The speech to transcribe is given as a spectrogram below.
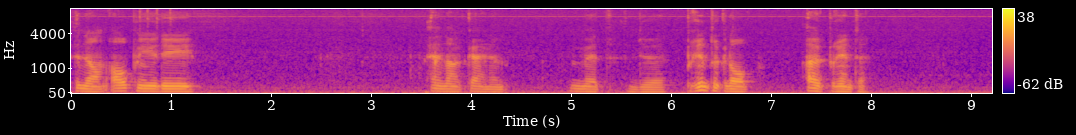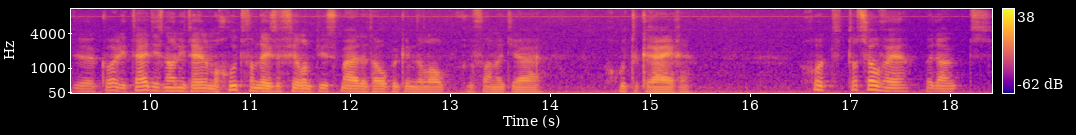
En dan open je die. En dan kan je hem met de printerknop uitprinten. De kwaliteit is nog niet helemaal goed van deze filmpjes, maar dat hoop ik in de loop van het jaar goed te krijgen. Goed, tot zover. Bedankt.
